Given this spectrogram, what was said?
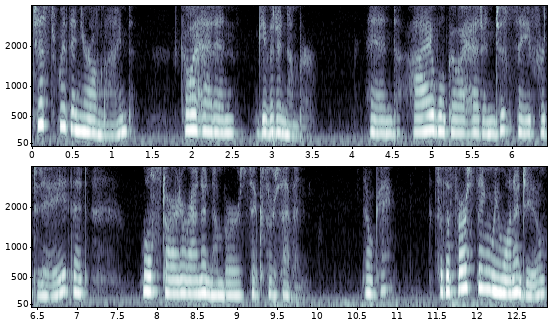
just within your own mind, go ahead and give it a number. And I will go ahead and just say for today that we'll start around a number six or seven. Okay? So the first thing we want to do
